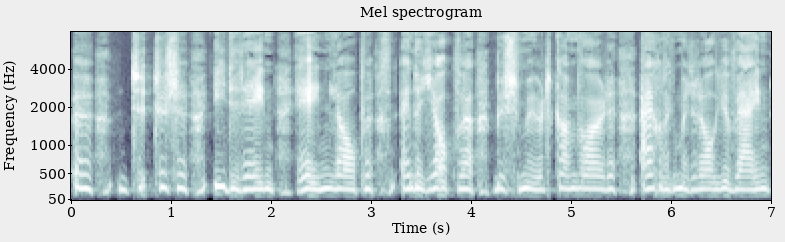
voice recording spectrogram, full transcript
uh, tussen iedereen heen lopen. En dat je ook wel besmeurd kan worden, eigenlijk met rode wijn.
